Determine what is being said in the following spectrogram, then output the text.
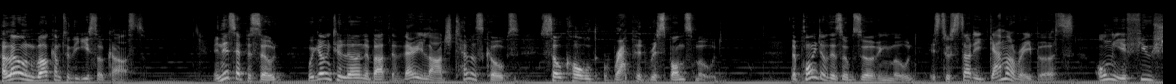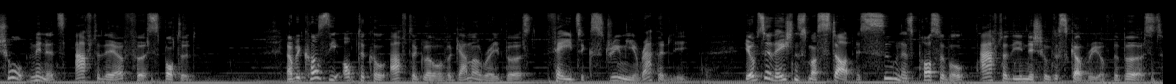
Hello and welcome to the ESOcast. In this episode, we're going to learn about the Very Large Telescope's so-called rapid response mode. The point of this observing mode is to study gamma ray bursts only a few short minutes after they are first spotted. Now because the optical afterglow of a gamma ray burst fades extremely rapidly, the observations must start as soon as possible after the initial discovery of the burst.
